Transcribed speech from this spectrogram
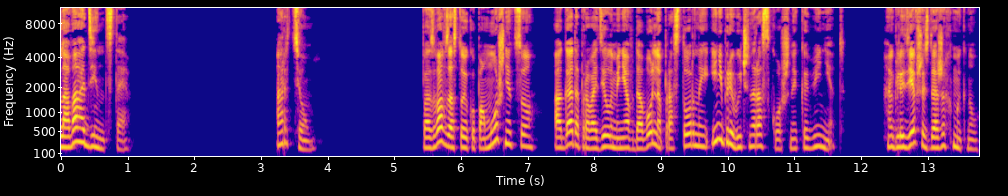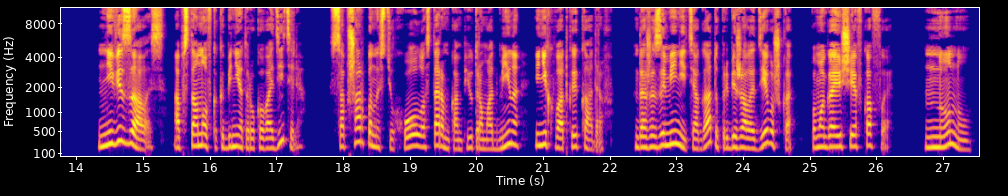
Глава одиннадцатая. Артем. Позвав за стойку помощницу, Агата проводила меня в довольно просторный и непривычно роскошный кабинет. Оглядевшись, даже хмыкнул. Не вязалась обстановка кабинета руководителя с обшарпанностью холла, старым компьютером админа и нехваткой кадров. Даже заменить Агату прибежала девушка, помогающая в кафе. Ну-ну.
